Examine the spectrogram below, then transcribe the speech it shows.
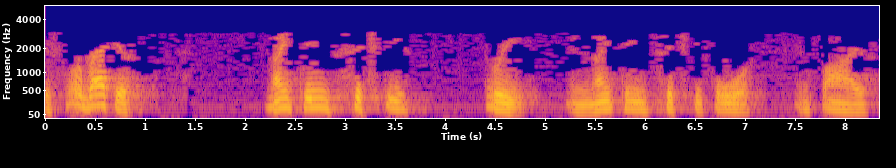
as far back as 1963 and 1964 and 5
